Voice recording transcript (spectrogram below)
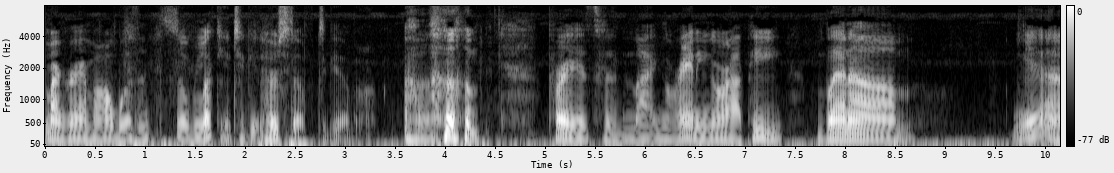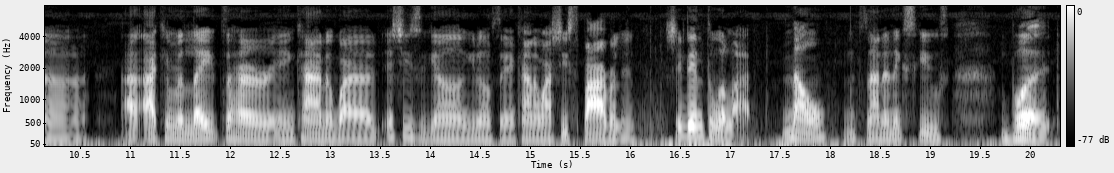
my grandma wasn't so lucky to get her stuff together. prayers for my granny or IP. But um yeah. I, I can relate to her and kind of why and she's young, you know what I'm saying, kind of why she's spiraling. She's been through a lot. No, it's not an excuse. But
